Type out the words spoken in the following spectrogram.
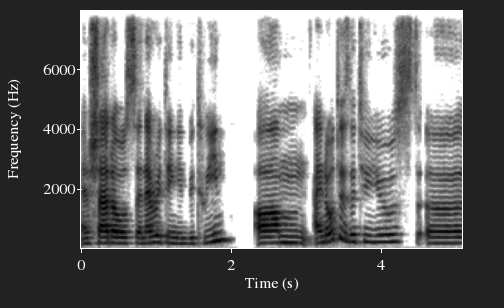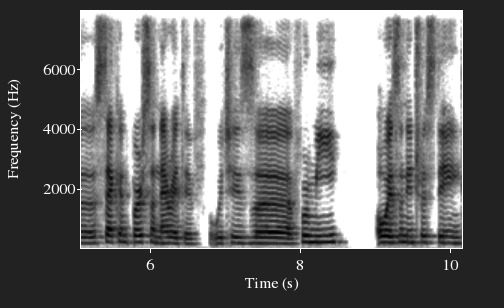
and shadows and everything in between, um, I noticed that you used a uh, second person narrative, which is uh, for me always an interesting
